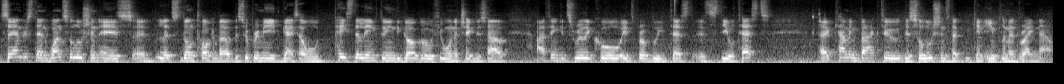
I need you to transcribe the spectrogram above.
so I understand one solution is uh, let's don't talk about the super meat guys. I will paste the link to Indiegogo if you want to check this out. I think it's really cool. It's probably test it's still tests uh, coming back to the solutions that we can implement right now.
